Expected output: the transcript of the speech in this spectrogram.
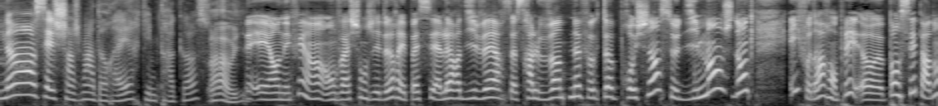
Non, c'est le changement d'horaire qui me tracasse. Ah oui. Et en effet, hein, on va changer d'heure et passer à l'heure d'hiver. Ça sera le 29 octobre prochain, ce dimanche donc. Et il faudra remplir, euh, penser pardon,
